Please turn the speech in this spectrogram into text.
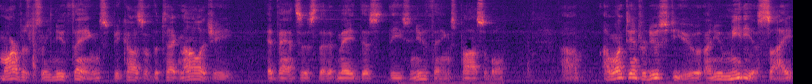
marvelously new things because of the technology advances that have made this, these new things possible. Um, I want to introduce to you a new media site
